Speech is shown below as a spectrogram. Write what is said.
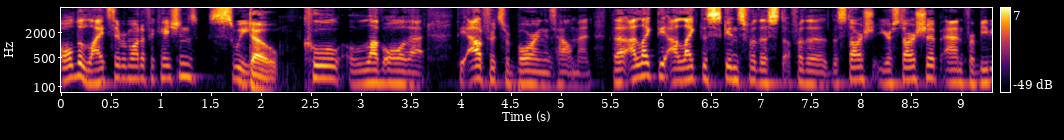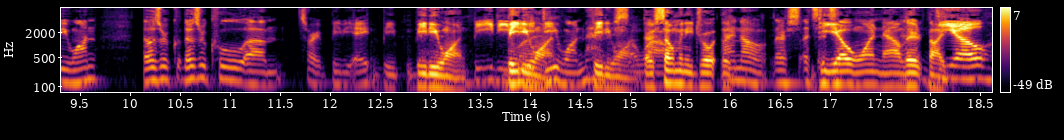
all the lightsaber modifications, sweet, Dope. cool, love all of that. The outfits were boring as hell, man. The, I like the I like the skins for the for the the star your starship and for BB one. Those are those are cool. Um, sorry, BB eight. B, BD one, BD1. BD one, BD1, man, BD there's one. so- There's wow. so many droids. I know. There's it's, Do one now. They're like. Dio.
